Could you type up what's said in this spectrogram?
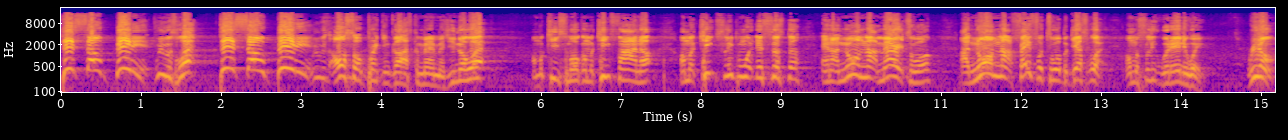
Disobedient. We was what? Disobedient. We was also breaking God's commandments. You know what? I'm gonna keep smoking. I'm gonna keep fine up. I'm gonna keep sleeping with this sister, and I know I'm not married to her. I know I'm not faithful to her, but guess what? I'm gonna sleep with her anyway. Read on.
